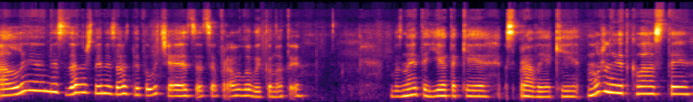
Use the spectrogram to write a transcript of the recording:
Але не завжди, не завжди виходить це правило виконати. Бо, знаєте, є такі справи, які можна відкласти,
